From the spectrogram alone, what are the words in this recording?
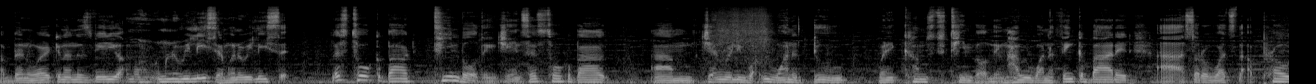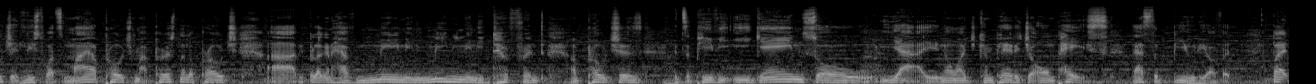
I've been working on this video. I'm, I'm gonna release it. I'm gonna release it. Let's talk about team building, gents. Let's talk about um, generally what we want to do when it comes to team building, how we want to think about it, uh, sort of what's the approach, at least what's my approach, my personal approach. Uh, people are going to have many, many, many, many different approaches. It's a PvE game, so yeah, you know what, you can play it at your own pace. That's the beauty of it. But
